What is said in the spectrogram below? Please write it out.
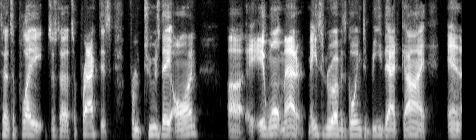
to, to play, just uh, to practice from Tuesday on, uh, it, won't matter. Mason Rudolph is going to be that guy. And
